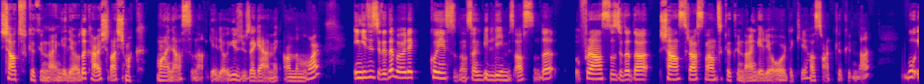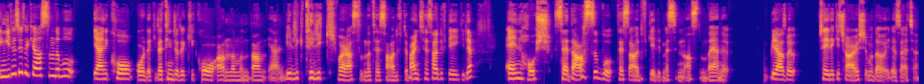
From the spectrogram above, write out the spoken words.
Şat kökünden geliyor. O da karşılaşmak manasına geliyor. Yüz yüze gelmek anlamı var. İngilizce'de de böyle coincidence hani bildiğimiz aslında Fransızca'da da şans rastlantı kökünden geliyor oradaki hasart kökünden. Bu İngilizce'deki aslında bu yani ko oradaki Latince'deki ko anlamından yani birliktelik var aslında tesadüfte. Bence tesadüfle ilgili en hoş sedası bu tesadüf kelimesinin aslında. Yani biraz böyle şeydeki çağrışımı da öyle zaten.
